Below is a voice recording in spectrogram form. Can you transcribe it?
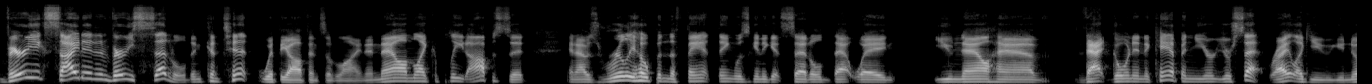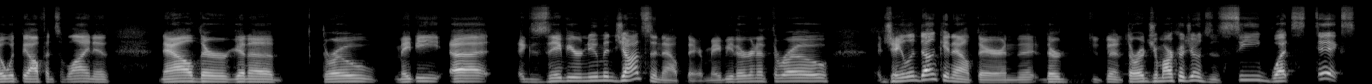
very excited and very settled and content with the offensive line, and now I'm like complete opposite. And I was really hoping the Fant thing was going to get settled. That way, you now have that going into camp, and you're you're set, right? Like you you know what the offensive line is. Now they're gonna throw maybe uh Xavier Newman Johnson out there. Maybe they're going to throw Jaelyn Duncan out there and they're going to throw Jamarco Jones and see what sticks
